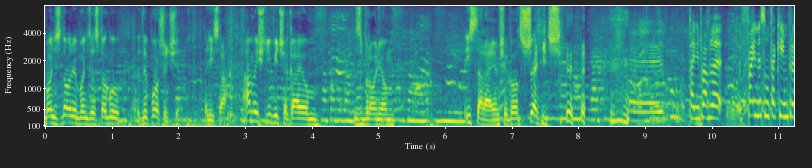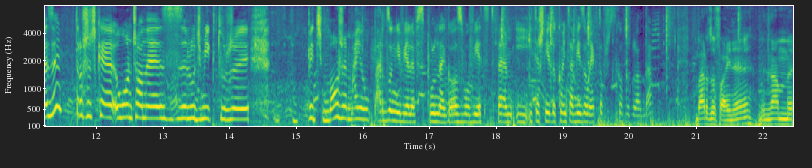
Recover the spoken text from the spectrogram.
bądź z nory, bądź ze stogu wypłoszyć lisa. A myśliwi czekają z bronią i starają się go odstrzelić. Panie Pawle, fajne są takie imprezy? Troszeczkę łączone z ludźmi, którzy być może mają bardzo niewiele wspólnego z łowiectwem i, i też nie do końca wiedzą, jak to wszystko wygląda. Bardzo fajne. Nam e,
